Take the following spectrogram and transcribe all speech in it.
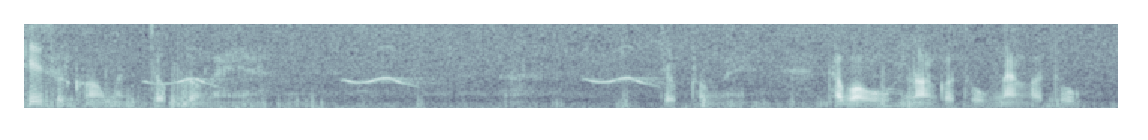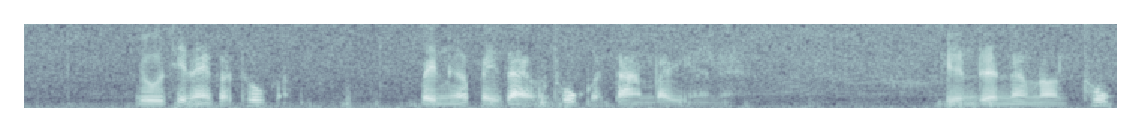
ที่สุดของมันจบตรงไหนจบตรงไหน ถ้าบอกนอนก็ทุกข์นั่งก็ทุกข์อยู่ที่ไหนก็ทุกข์ไปเนื้อไปใต้ก็ทุกข์ก็ตามไปอย่างนั้นยืนเดินนั่งนอนทุกข์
